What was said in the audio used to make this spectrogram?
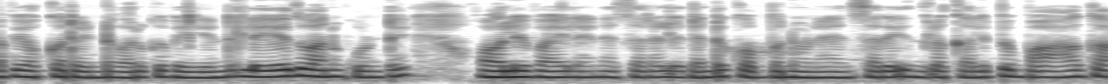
అవి ఒక రెండు వరకు వేయండి. లేదు అనుకుంటే ఆలివ్ ఆయిల్ అయినా సరే లేదంటే కొబ్బరి నూనె అయినా సరే ఇందులో కలిపి బాగా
